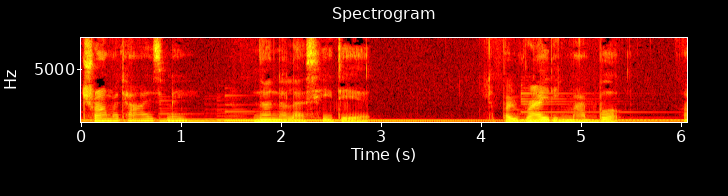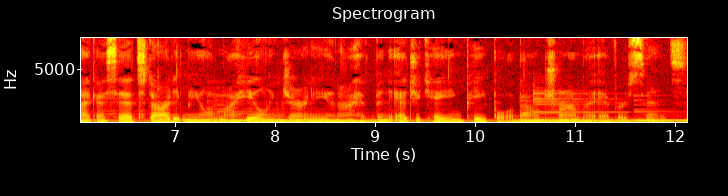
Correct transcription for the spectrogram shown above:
traumatized me, nonetheless, he did. But writing my book, like I said, started me on my healing journey, and I have been educating people about trauma ever since.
